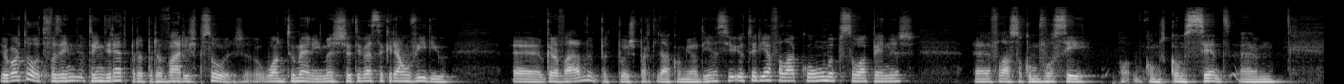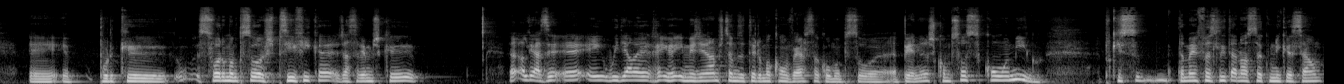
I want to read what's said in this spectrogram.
Eu agora estou a fazer estou em direto para, para várias pessoas, one to many, mas se eu tivesse a criar um vídeo uh, gravado para depois partilhar com a minha audiência, eu teria a falar com uma pessoa apenas, uh, a falar só como você, como, como se sente. Um, é, é porque se for uma pessoa específica, já sabemos que. Aliás, é, é, o ideal é imaginarmos que estamos a ter uma conversa com uma pessoa apenas, como se fosse com um amigo, porque isso também facilita a nossa comunicação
